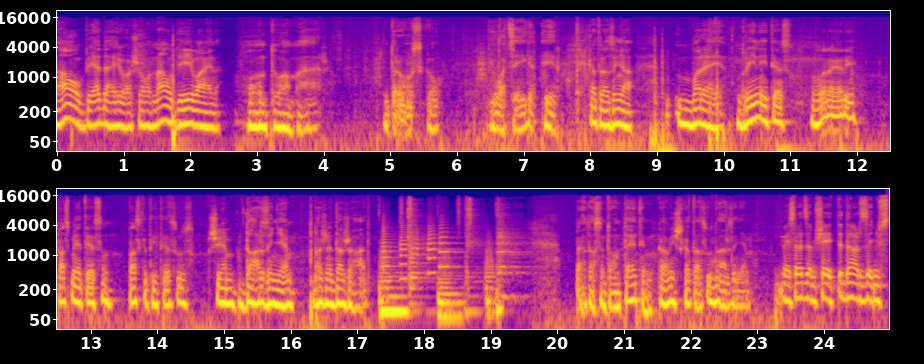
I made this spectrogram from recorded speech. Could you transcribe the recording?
Nav biedējoša un nav dīvaina. Un tomēr drusku jocīga ir. Katrā ziņā varēja brīnīties, varēja arī pasmieties un paskatīties uz šiem dārziņiem, dažni dažādi. Pajautāsim tam tētim, kā viņš skatās uz dārziņiem. Mēs redzam šeit dārzeņus,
